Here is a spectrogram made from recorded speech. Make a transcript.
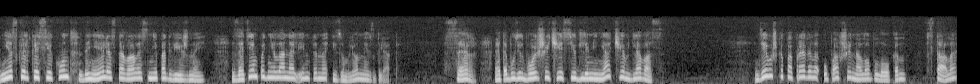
Несколько секунд Даниэль оставалась неподвижной, затем подняла на Линтона изумленный взгляд. «Сэр, это будет большей честью для меня, чем для вас». Девушка поправила упавший на лоб локон, встала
